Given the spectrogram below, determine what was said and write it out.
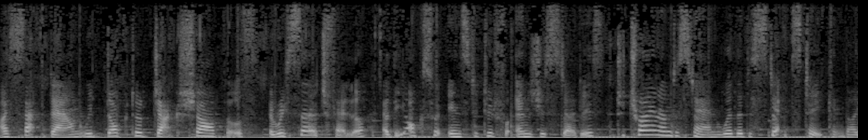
I sat down with Dr. Jack Sharples, a research fellow at the Oxford Institute for Energy Studies, to try and understand whether the steps taken by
